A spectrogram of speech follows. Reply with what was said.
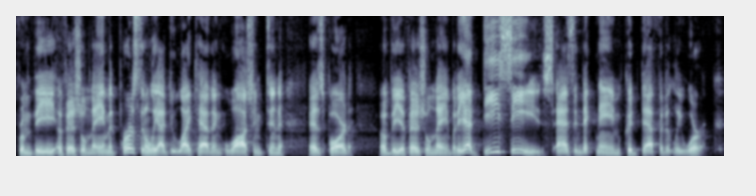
from the official name. And personally, I do like having Washington as part of the official name. But yeah, DCs as a nickname could definitely work.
